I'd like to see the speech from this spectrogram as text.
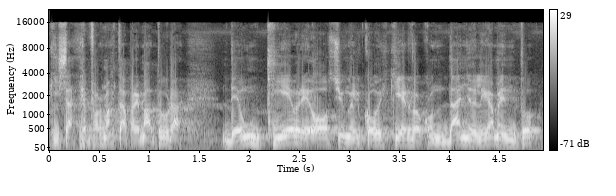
quizás de forma hasta prematura de un quiebre óseo en el codo izquierdo con daño de ligamento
